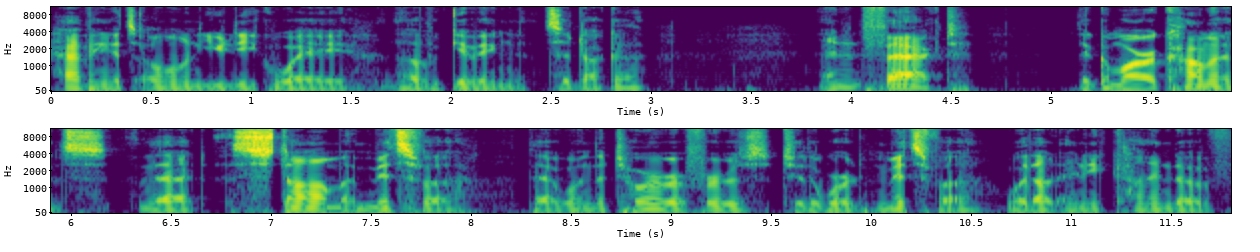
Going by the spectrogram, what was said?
having its own unique way of giving tzedakah. And in fact, the Gemara comments that stam mitzvah, that when the Torah refers to the word mitzvah without any kind of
